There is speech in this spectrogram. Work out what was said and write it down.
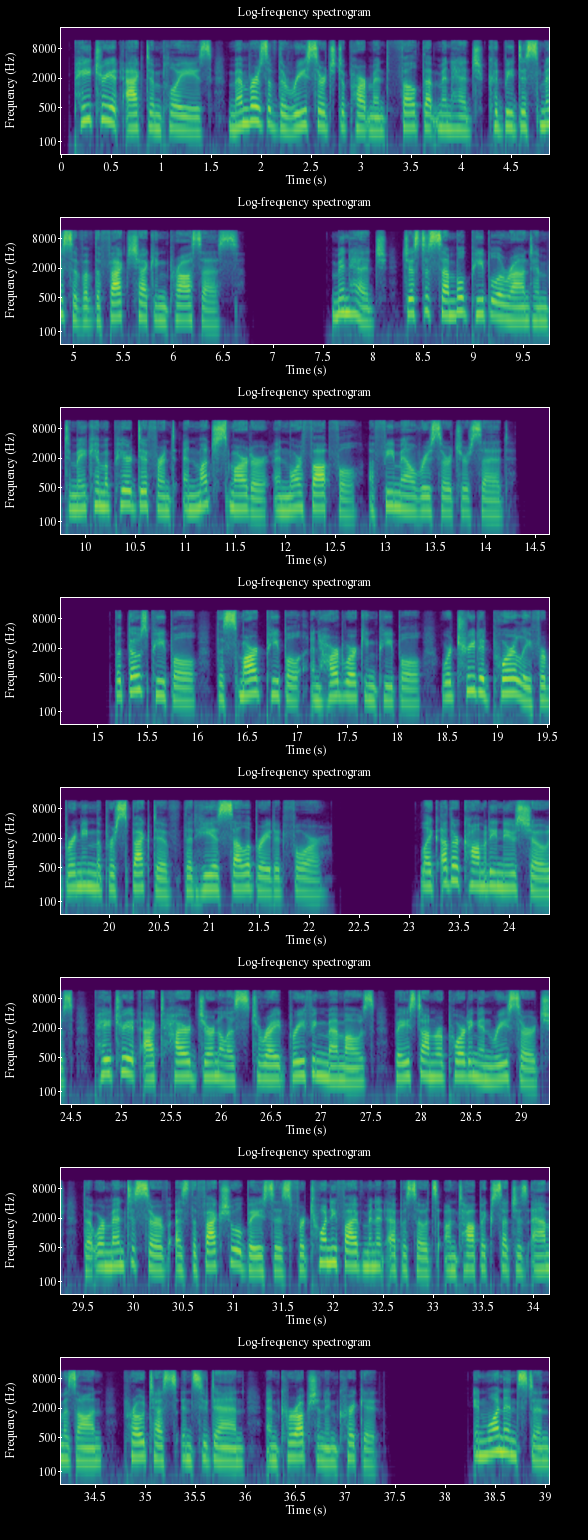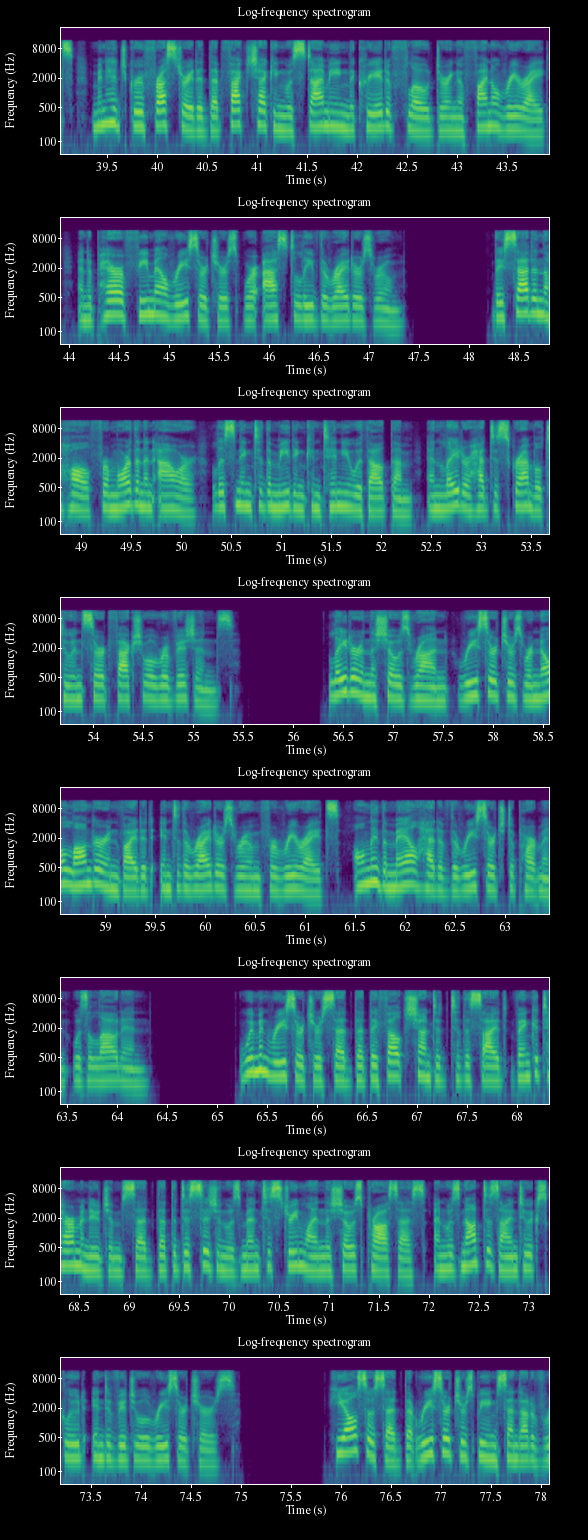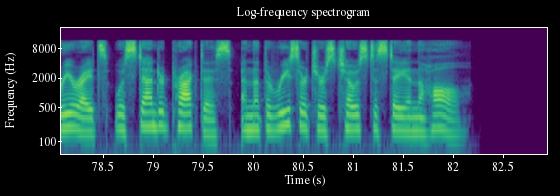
Patriot Act employees, members of the research department felt that Minhaj could be dismissive of the fact checking process. Minhaj just assembled people around him to make him appear different and much smarter and more thoughtful, a female researcher said. But those people, the smart people and hardworking people, were treated poorly for bringing the perspective that he is celebrated for. Like other comedy news shows, Patriot Act hired journalists to write briefing memos based on reporting and research that were meant to serve as the factual basis for 25 minute episodes on topics such as Amazon, protests in Sudan, and corruption in cricket. In one instance, Minhaj grew frustrated that fact checking was stymieing the creative flow during a final rewrite, and a pair of female researchers were asked to leave the writer's room. They sat in the hall for more than an hour, listening to the meeting continue without them, and later had to scramble to insert factual revisions. Later in the show's run, researchers were no longer invited into the writer's room for rewrites, only the male head of the research department was allowed in. Women researchers said that they felt shunted to the side. Venkataramanujam said that the decision was meant to streamline the show's process and was not designed to exclude individual researchers. He also said that researchers being sent out of rewrites was standard practice and that the researchers chose to stay in the hall.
